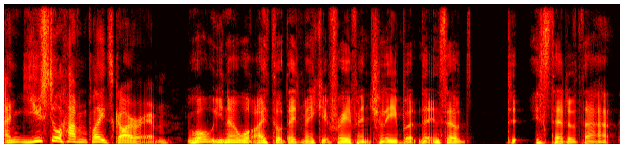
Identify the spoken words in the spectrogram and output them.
And you still haven't played Skyrim. Well, you know what? I thought they'd make it free eventually, but instead of, t- instead of that,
